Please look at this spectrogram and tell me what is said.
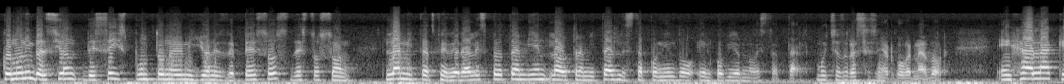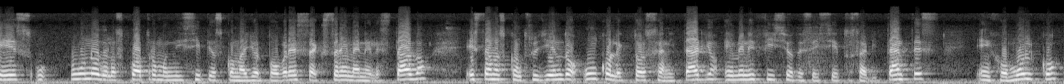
con una inversión de 6.9 millones de pesos, de estos son la mitad federales, pero también la otra mitad le está poniendo el gobierno estatal. Muchas gracias, señor gobernador. En Jala, que es uno de los cuatro municipios con mayor pobreza extrema en el estado, estamos construyendo un colector sanitario en beneficio de 600 habitantes en Jomulco,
